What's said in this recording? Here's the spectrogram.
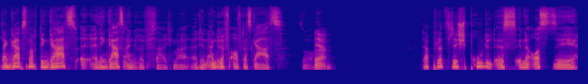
Dann gab's noch den Gas, äh, den Gasangriff, sag ich mal, äh, den Angriff auf das Gas. So. Ja. Da plötzlich sprudelt es in der Ostsee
